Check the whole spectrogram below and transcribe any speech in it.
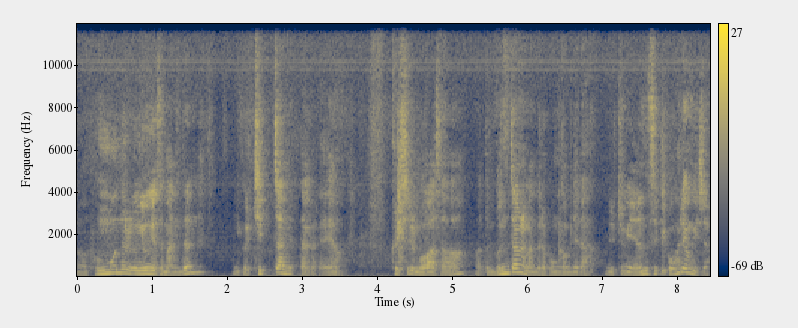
어, 본문을 응용해서 만든 이걸 집자했다 그래요. 글씨를 모아서 어떤 문장을 만들어 본 겁니다. 일종의 연습이고 활용이죠.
